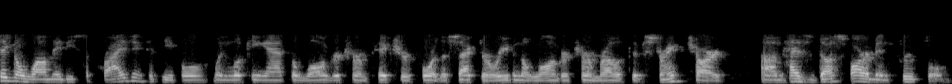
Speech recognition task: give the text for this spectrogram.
signal, while maybe surprising to people when looking at the longer term picture for the sector or even the longer term relative strength chart, um, has thus far been fruitful,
